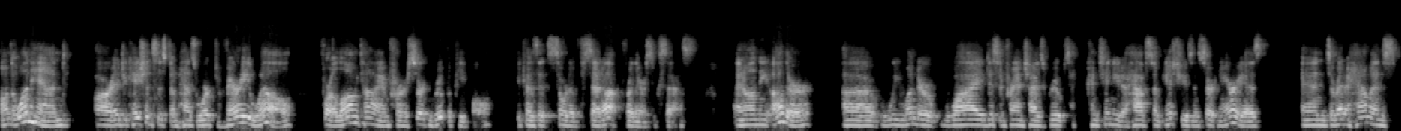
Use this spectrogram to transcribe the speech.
on the one hand, our education system has worked very well for a long time for a certain group of people because it's sort of set up for their success. And on the other, uh, we wonder why disenfranchised groups continue to have some issues in certain areas. And Zaretta Hammond's,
